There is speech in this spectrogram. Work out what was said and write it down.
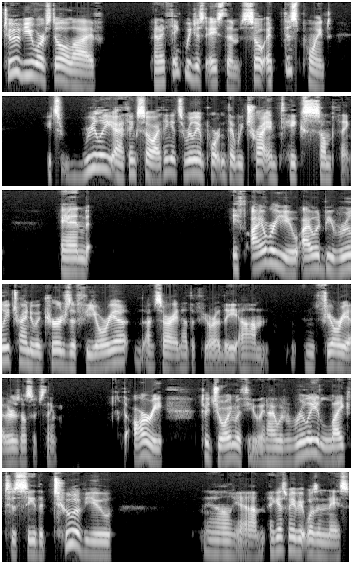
two of you are still alive, and I think we just aced them. So at this point, it's really, I think so. I think it's really important that we try and take something. And if I were you, I would be really trying to encourage the Fioria. I'm sorry, not the Fiora, the um, Furia. There's no such thing. The Ahri to join with you, and I would really like to see the two of you. Well, yeah, I guess maybe it wasn't an ace.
